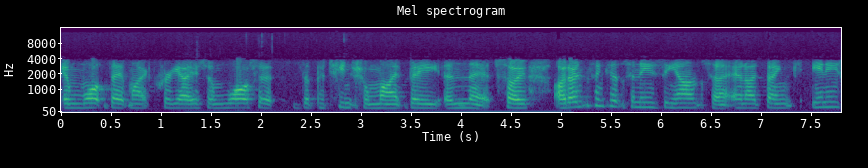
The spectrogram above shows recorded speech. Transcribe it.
and what that might create and what it, the potential might be in that. So I don't think it's an easy answer, and I think any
